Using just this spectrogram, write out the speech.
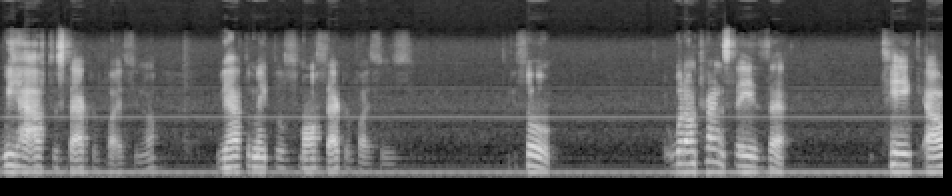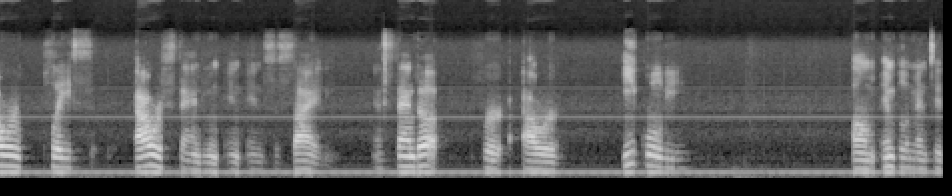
we have to sacrifice, you know? We have to make those small sacrifices. So what I'm trying to say is that take our place, our standing in, in society and stand up for our equally um, implemented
